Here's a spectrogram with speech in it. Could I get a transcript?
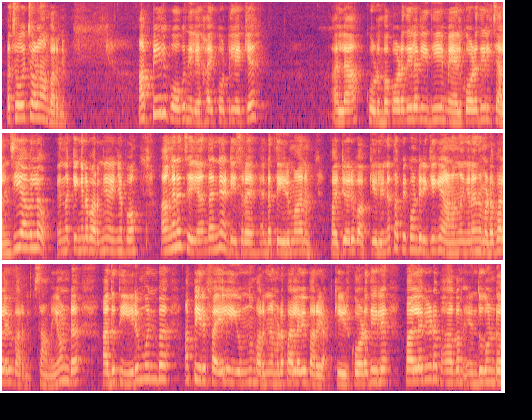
അപ്പോൾ ചോദിച്ചോളാം പറഞ്ഞു. അപ്പീൽ പോകുന്നില്ലേ ഹൈക്കോർട്ടിലേക്ക്? അല്ല കുടുംബ കോടതിയിലെ വിധി മേൽക്കോടതിയിൽ ചലഞ്ച് ചെയ്യാവല്ലോ എന്നൊക്കെ ഇങ്ങനെ പറഞ്ഞു കഴിഞ്ഞപ്പോൾ അങ്ങനെ ചെയ്യാൻ തന്നെയാണ് ടീച്ചറെ എന്റെ തീരുമാനം. പറ്റിയൊരു വക്കീലിനെ തപ്പിക്കൊണ്ടിരിക്കുകയാണെന്ന് ഇങ്ങനെ നമ്മുടെ പല്ലവി പറഞ്ഞു. സമയമുണ്ട്. അത് തീരും മുൻപ് അപ്പീൽ ഫയൽ ചെയ്യും എന്നും പറഞ്ഞ് നമ്മുടെ പല്ലവി പറയാം. കീഴ്ക്കോടതിയിൽ പല്ലവിയുടെ ഭാഗം എന്തുകൊണ്ടോ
